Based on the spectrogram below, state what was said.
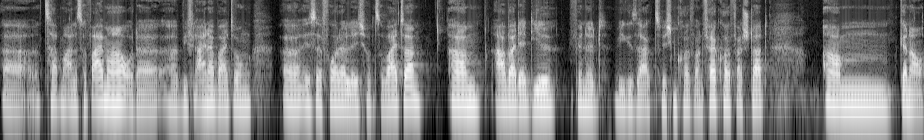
äh, zahlt man alles auf einmal oder äh, wie viel Einarbeitung äh, ist erforderlich und so weiter. Ähm, aber der Deal findet, wie gesagt, zwischen Käufer und Verkäufer statt. Ähm, genau.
